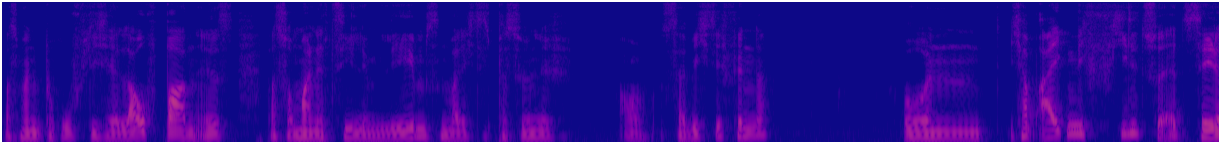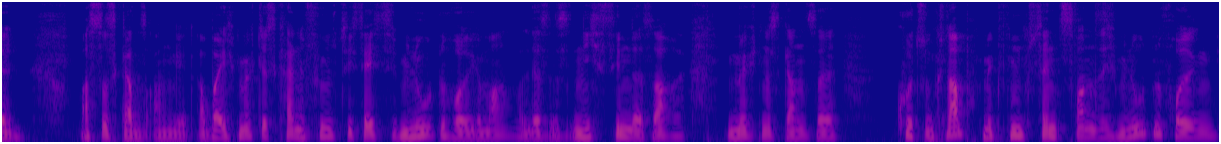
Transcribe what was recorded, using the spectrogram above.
was meine berufliche Laufbahn ist, was auch meine Ziele im Leben sind, weil ich das persönlich auch sehr wichtig finde. Und ich habe eigentlich viel zu erzählen, was das Ganze angeht. Aber ich möchte jetzt keine 50, 60 Minuten Folge machen, weil das ist nicht Sinn der Sache. Wir möchten das Ganze kurz und knapp mit 15, 20 Minuten Folgen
